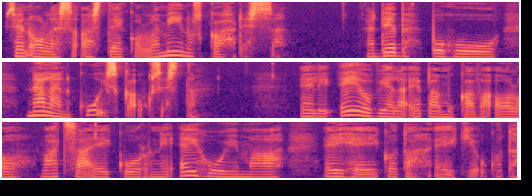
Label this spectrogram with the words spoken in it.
sen ollessa asteikolla miinus kahdessa. Ja Deb puhuu nälän kuiskauksesta – Eli ei ole vielä epämukava olo, vatsa ei kurni, ei huimaa, ei heikota, ei kiukuta.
